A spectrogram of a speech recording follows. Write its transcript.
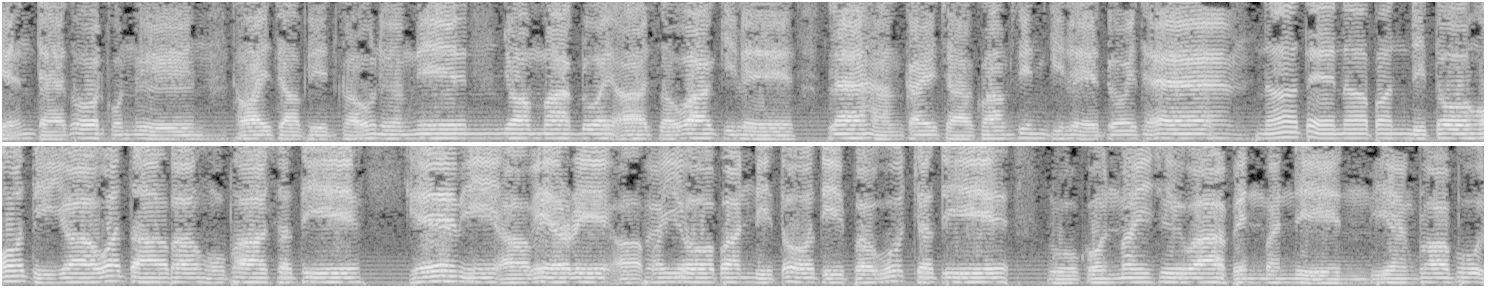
เห็นแต่โทษคนอื่น คอยจะผิดเขาเนืองนิดยอมมากด้วยอาสวะกิเลส และห่างไกลจากความสิ้นกิเลสโดยแท้ นาเตนาปันดิโตโหติยาวตาปะหุภาสติเคเขมีอเวรีอภโยปัณฑิโตติปวุจจติบุคคลไม่ชื่อว่าเป็นบัณฑิต เพียงเพราะพูด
